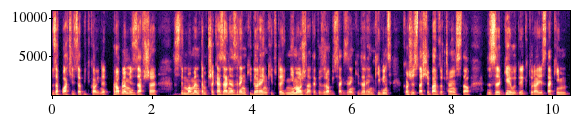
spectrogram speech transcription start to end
zapłacić za bitcoiny, problem jest zawsze z tym momentem przekazania z ręki do ręki. Tutaj nie można tego zrobić tak z ręki do ręki, więc korzysta się bardzo często z giełdy, która jest takim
